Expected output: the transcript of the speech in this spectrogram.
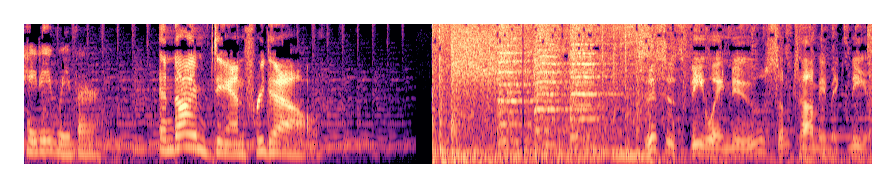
Katie Weaver. And I'm Dan Friedel. This is VOA News. I'm Tommy McNeil.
